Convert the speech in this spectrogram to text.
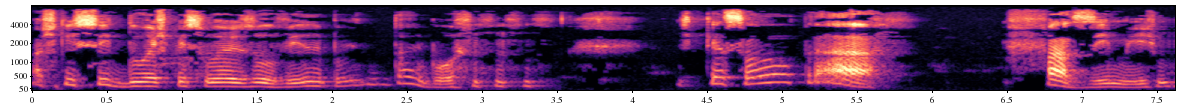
Acho que se duas pessoas ouvirem, depois não tá de boa. Acho que é só pra fazer mesmo.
